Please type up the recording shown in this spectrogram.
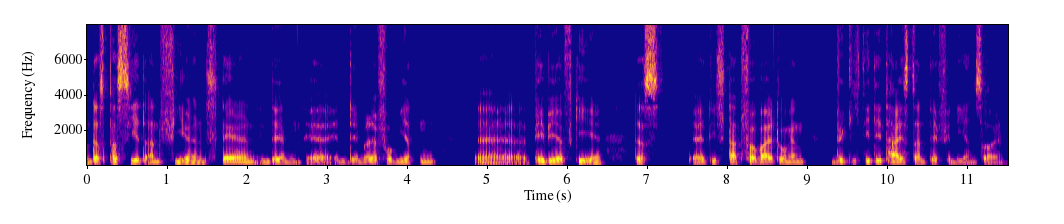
Und das passiert an vielen Stellen in dem, äh, in dem reformierten äh, PBFG, dass äh, die Stadtverwaltungen wirklich die Details dann definieren sollen.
